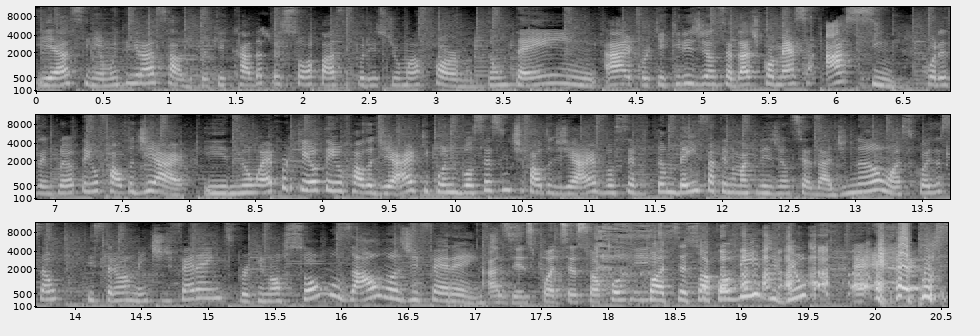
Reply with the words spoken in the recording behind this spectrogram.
E é assim, é muito engraçado, porque cada pessoa passa por isso de uma forma. Não tem, ai, porque crise de ansiedade começa assim. Por exemplo, eu tenho falta de ar. E não é porque eu tenho falta de ar que quando você sentir falta de ar, você também está tendo uma crise de ansiedade. Não, as coisas são extremamente diferentes, porque nós somos almas diferentes. Às vezes pode ser só Covid. Pode ser só Covid, viu? É, é possível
